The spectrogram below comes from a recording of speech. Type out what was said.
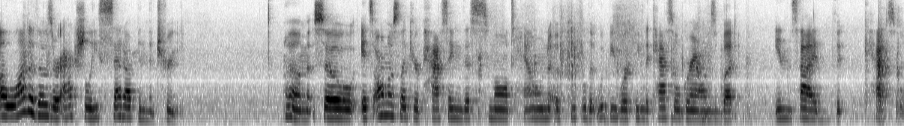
A lot of those are actually set up in the tree. Um, so it's almost like you're passing this small town of people that would be working the castle grounds, but inside the castle.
